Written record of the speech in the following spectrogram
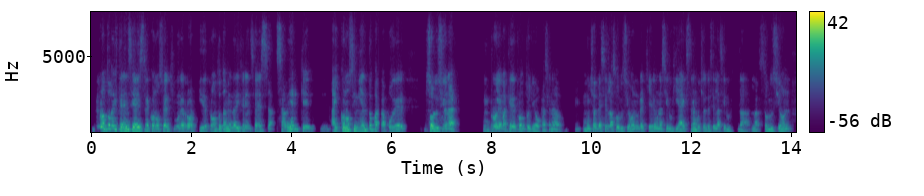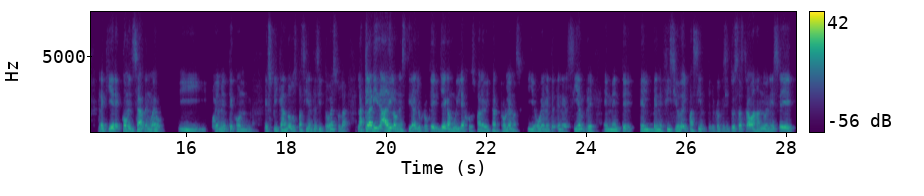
De pronto la diferencia es reconocer que hubo un error y de pronto también la diferencia es saber que hay conocimiento para poder solucionar. un problema que de pronto lleva ocasionado. Muchas veces la solución requiere una cirugía extra, muchas veces la, solución requiere comenzar de nuevo y obviamente con explicando a los pacientes y todo eso. La, la, claridad y la honestidad yo creo que llega muy lejos para evitar problemas y obviamente tener siempre en mente el beneficio del paciente. Yo creo que si tú estás trabajando en ese,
